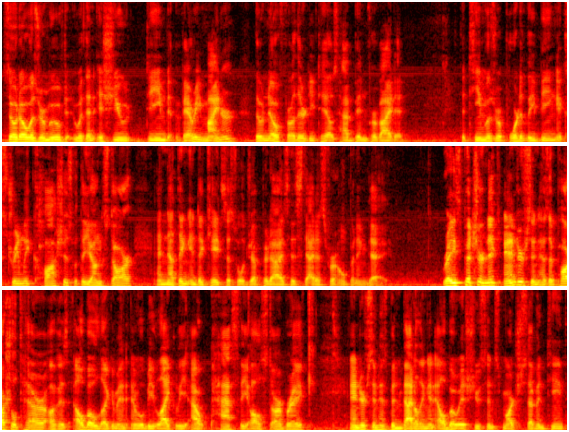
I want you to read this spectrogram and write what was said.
Soto was removed with an issue deemed very minor, though no further details have been provided. The team was reportedly being extremely cautious with the young star, and nothing indicates this will jeopardize his status for opening day. Rays pitcher Nick Anderson has a partial tear of his elbow ligament and will be likely out past the All Star break. Anderson has been battling an elbow issue since March 17th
